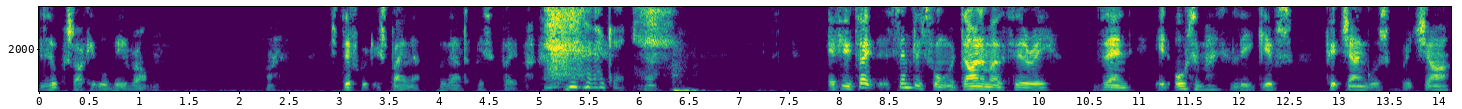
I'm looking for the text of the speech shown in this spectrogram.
looks like it will be wrong. It's difficult to explain that without a piece of paper. okay. If you take the simplest form of dynamo theory, then it automatically gives pitch angles which are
